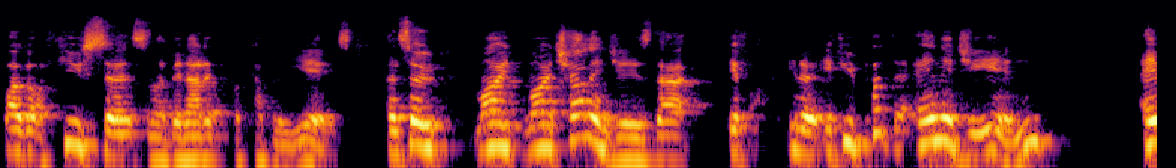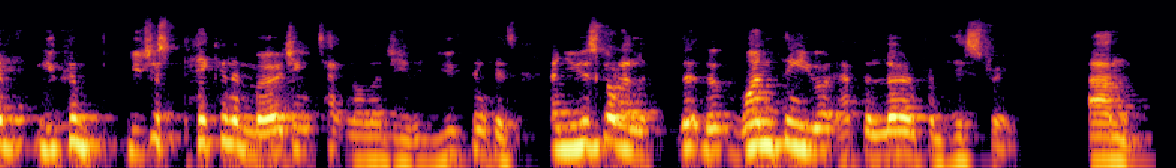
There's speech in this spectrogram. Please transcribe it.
Well, I've got a few certs and I've been at it for a couple of years. And so my my challenge is that if you know if you put the energy in, every, you can you just pick an emerging technology that you think is, and you just got to the, the one thing you have to learn from history. Um,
